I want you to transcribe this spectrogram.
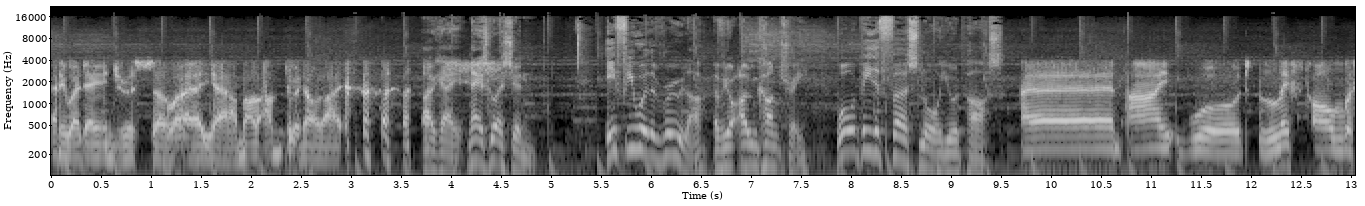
anywhere dangerous. So uh, yeah, I'm. I'm doing all right. Okay, next question. If you were the ruler of your own country, what would be the first law you would pass? um, I would lift all the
